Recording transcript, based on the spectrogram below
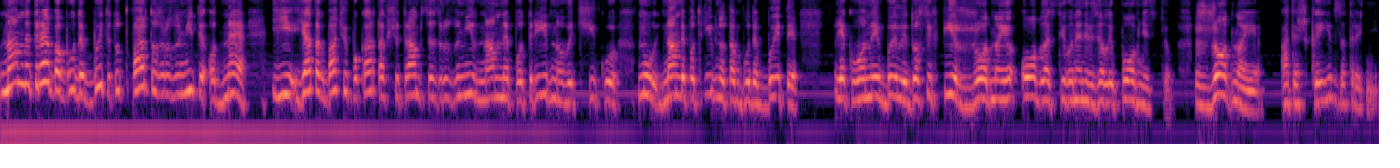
нам не треба буде бити. Тут варто зрозуміти одне. І я так бачу по картах, що Трамп це зрозумів. Нам не потрібно вичікую. Ну нам не потрібно там буде бити, як вони били до сих пір. Жодної області вони не взяли повністю. Жодної. А де ж Київ за три дні?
